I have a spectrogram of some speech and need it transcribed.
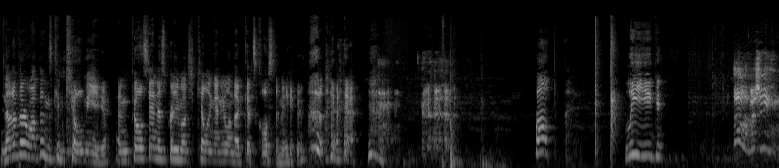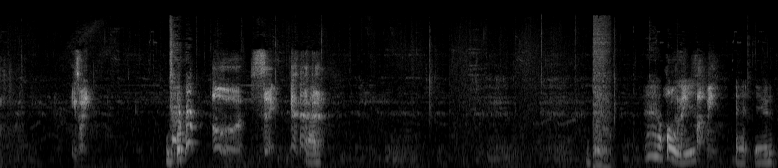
None of their weapons can kill me, and Philstan is pretty much killing anyone that gets close to me. well, League. oh, the machine! He's weak. Oh, sick. God. Holy Like, fuck me. shit, dude.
